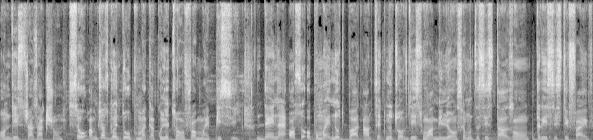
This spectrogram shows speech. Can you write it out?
on this transaction. So I'm just going to open my calculator from my PC. Then I also open my notepad and take note of this 1,076,365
